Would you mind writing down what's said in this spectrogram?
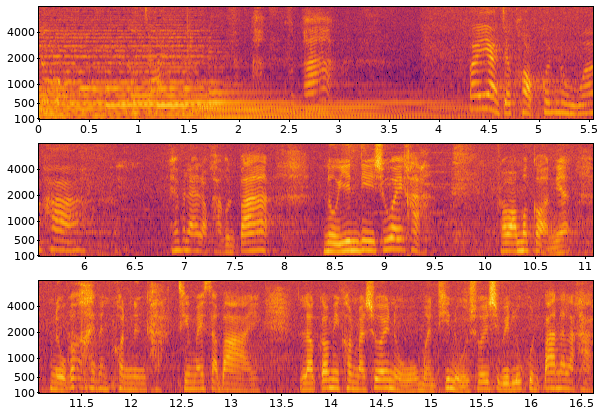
หนูหนูจ้าคุณป้า ป้าอยากจะขอบคุณหนูอะค่ะ ไม่เป็นไรหรอกค่ะคุณป้า หนูยินดีช่วยค่ะ เพราะว่าเมื่อก่อนเนี่ย หนูก็เคยเป็นคนหนึ่งค่ะ ที่ไม่สบาย แล้วก็มีคนมาช่วยหนูเหมือนที่หนูช่วยชีวิตลูกคุณป้านั่นแหละค่ะ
